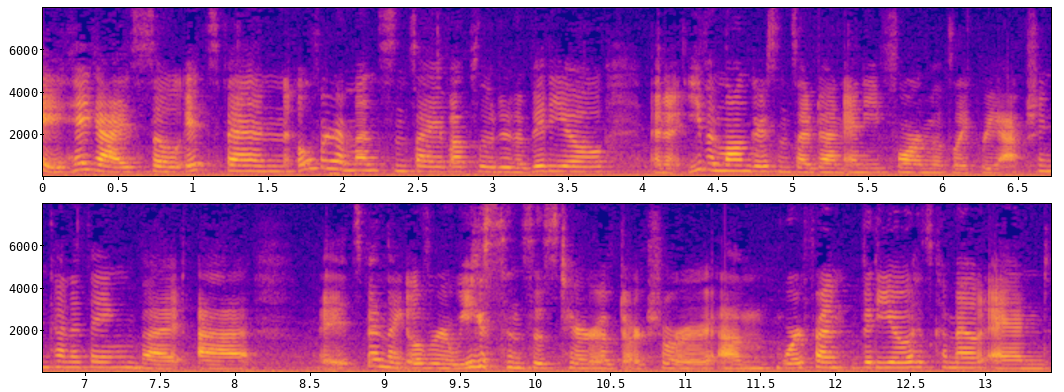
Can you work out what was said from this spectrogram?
Hey, hey guys, so it's been over a month since I've uploaded a video and even longer since I've done any form of like reaction kind of thing, but uh, it's been like over a week since this Terror of Darkshore um, Warfront video has come out and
